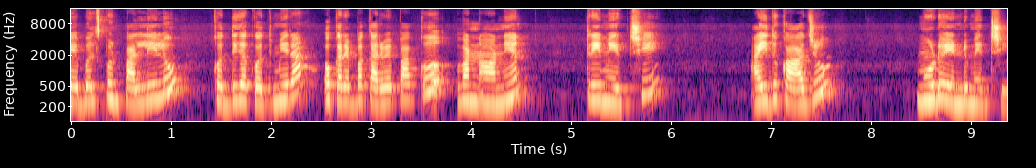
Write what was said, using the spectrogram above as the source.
టేబుల్ స్పూన్ పల్లీలు కొద్దిగా కొత్తిమీర ఒక రెబ్బ కరివేపాకు వన్ ఆనియన్ త్రీ మిర్చి ఐదు కాజు మూడు ఎండుమిర్చి.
